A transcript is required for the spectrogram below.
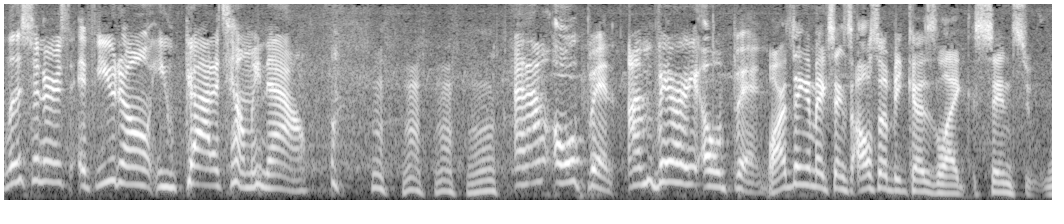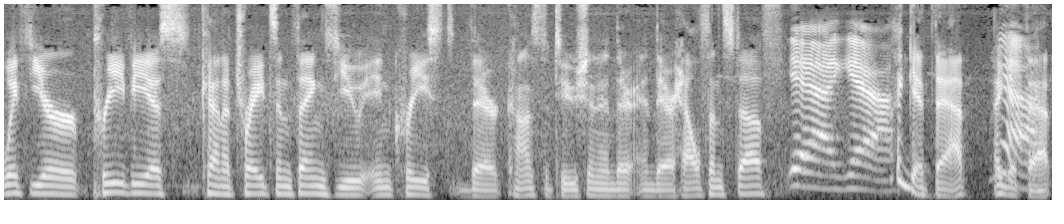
Listeners, if you don't, you gotta tell me now. and I'm open. I'm very open. Well, I think it makes sense also because, like, since with your previous kind of traits and things, you increased their constitution and their and their health and stuff. Yeah, yeah. I get that. I get that.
